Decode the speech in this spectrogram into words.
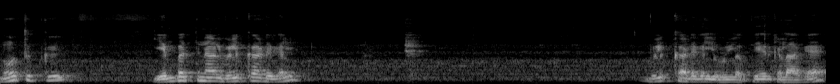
நூற்றுக்கு எண்பத்தி நாலு விழுக்காடுகள் விழுக்காடுகள் உள்ள பேர்களாக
